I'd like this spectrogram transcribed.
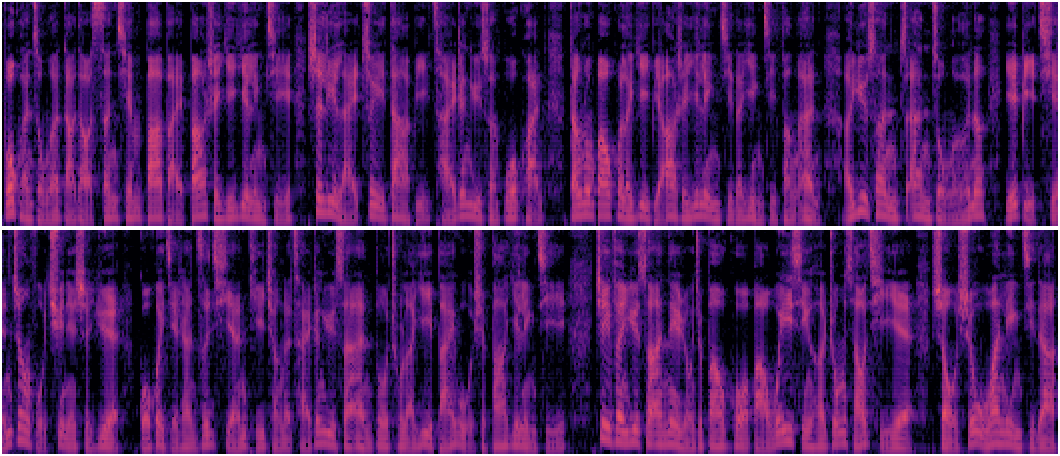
拨款总额达到三千八百八十一亿令吉，是历来最大笔财政预算拨款，当中包括了一笔二十亿令吉的应急方案，而预算案总额呢，也比前政府去年十月国会解散之前提成的财政预算案多出了一百五十八亿令吉。这份预算案内容就包括把微型和中小企业首十五万令吉的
